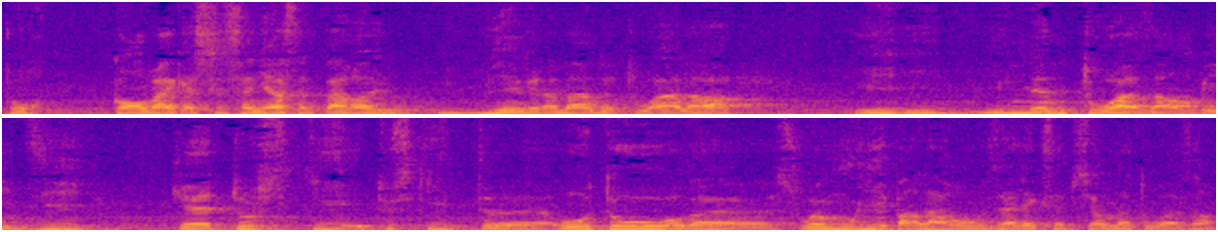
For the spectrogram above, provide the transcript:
pour convaincre que ce Seigneur, cette parole vient vraiment de toi? Alors, il, met une toison et il dit que tout ce qui, tout ce qui est euh, autour euh, soit mouillé par la rosée, à l'exception de la toison.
